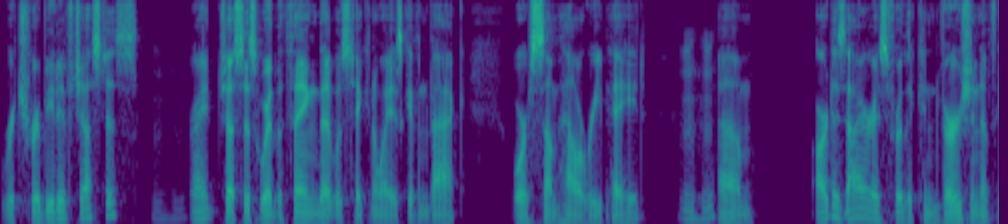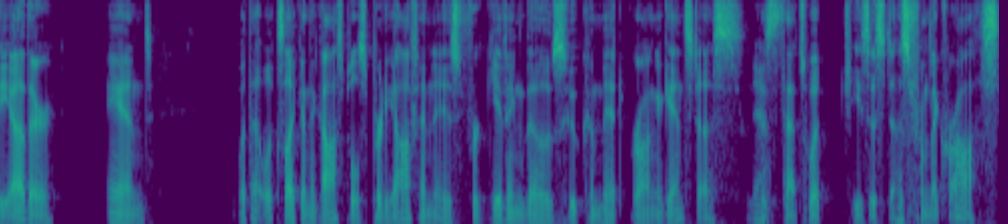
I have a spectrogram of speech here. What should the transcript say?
retributive justice, Mm-hmm. right? Justice where the thing that was taken away is given back or somehow repaid. Mm-hmm. Um, our desire is for the conversion of the other, and what that looks like in the Gospels pretty often is forgiving those who commit wrong against us, Yeah. because that's what Jesus does from the cross.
